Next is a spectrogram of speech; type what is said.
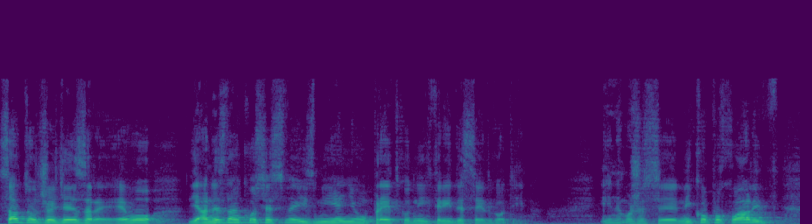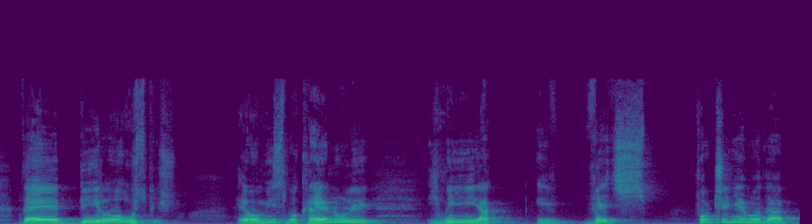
Sad od željezare, evo, ja ne znam ko se sve izmijenio u prethodnih 30 godina. I ne može se niko pohvaliti da je bilo uspješno. Evo, mi smo krenuli i mi i već počinjemo da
